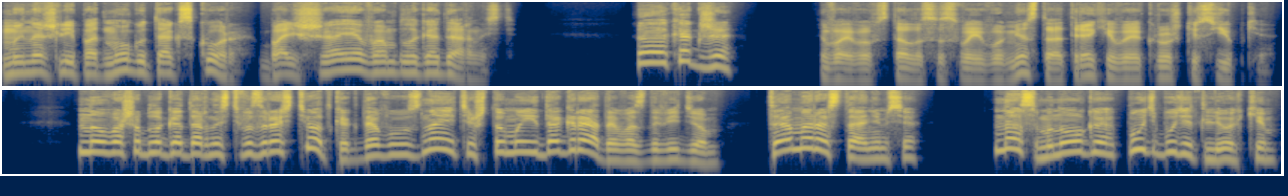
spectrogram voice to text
Мы нашли подмогу так скоро. Большая вам благодарность». «А как же...» Вайва встала со своего места, отряхивая крошки с юбки. «Но ваша благодарность возрастет, когда вы узнаете, что мы и до Града вас доведем. Там и расстанемся. Нас много, путь будет легким.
